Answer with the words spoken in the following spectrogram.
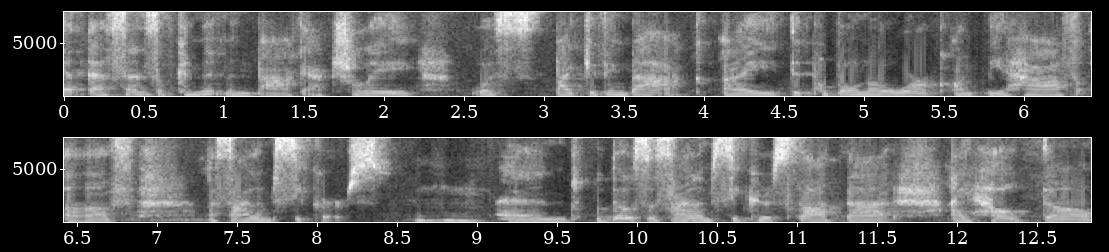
get that sense of commitment back actually was by giving back. I did pro bono work on behalf of asylum seekers. Mm-hmm. And those asylum seekers thought that I helped them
